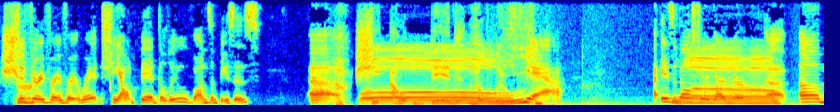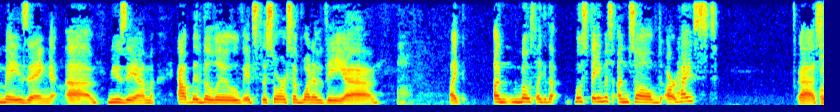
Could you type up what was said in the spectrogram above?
Sure. She's very, very, very rich. She outbid the Louvre on some pieces. She outbid the Louvre. Yeah. Isabel Stewart Gardner, uh, amazing uh, museum, outbid the Louvre. It's the source of one of the uh, like un- most like the most famous unsolved art heist. Uh, so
